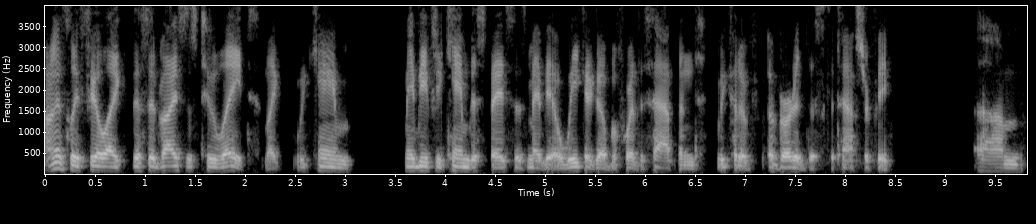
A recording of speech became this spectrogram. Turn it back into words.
Honestly feel like this advice is too late. Like we came, maybe if you came to spaces maybe a week ago before this happened, we could have averted this catastrophe. Um,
